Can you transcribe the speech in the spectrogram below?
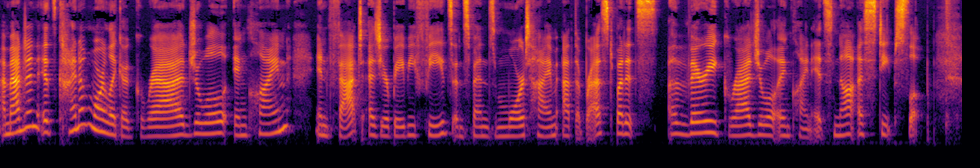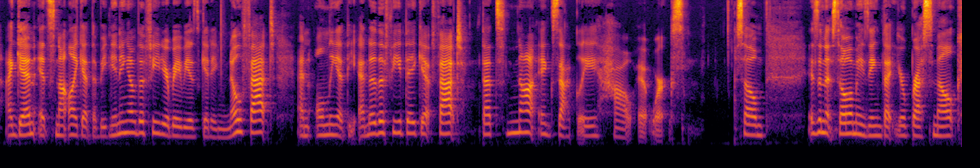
Imagine it's kind of more like a gradual incline in fat as your baby feeds and spends more time at the breast, but it's a very gradual incline. It's not a steep slope. Again, it's not like at the beginning of the feed, your baby is getting no fat, and only at the end of the feed, they get fat. That's not exactly how it works. So, isn't it so amazing that your breast milk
